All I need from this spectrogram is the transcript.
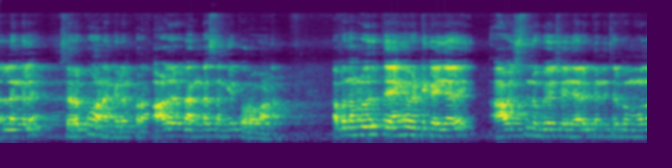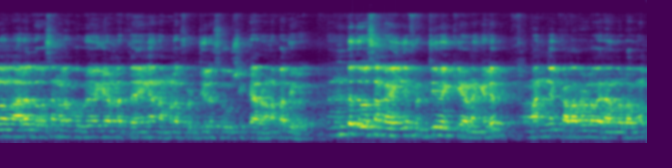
അല്ലെങ്കിൽ ചെറുപ്പമാണെങ്കിലും ആളുകളുടെ അംഗസംഖ്യ കുറവാണ്. അപ്പോൾ നമ്മൾ ഒരു തേങ്ങ വെട്ടി കഴിഞ്ഞാൽ ആവശ്യത്തിന് ഉപയോഗിച്ച് കഴിഞ്ഞാൽ പിന്നെ ചിലപ്പോൾ മൂന്നോ നാലോ ദിവസങ്ങളൊക്കെ ഉപയോഗിക്കാനുള്ള തേങ്ങ നമ്മൾ ഫ്രിഡ്ജിൽ സൂക്ഷിക്കാറാണ് പതിവ്. രണ്ട് ദിവസം കഴിഞ്ഞ് ഫ്രിഡ്ജിൽ വെക്കുകയാണെങ്കിൽ മഞ്ഞ കളറുകൾ വരാൻ തുടങ്ങും.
